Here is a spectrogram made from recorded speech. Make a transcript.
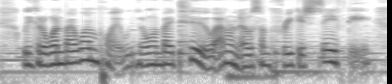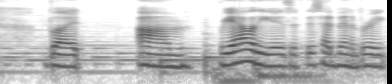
we could have won by one point, we could have won by two, I don't know, some freakish safety. But um, reality is, if this had been a very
